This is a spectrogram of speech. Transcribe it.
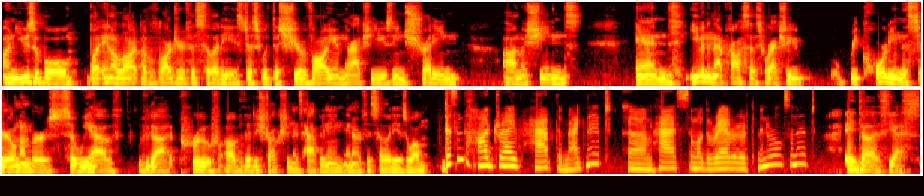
unusable. But in a lot of larger facilities just with the sheer volume they're actually using shredding uh, machines. And even in that process we're actually recording the serial numbers. So we have we've got proof of the destruction that's happening in our facility as well. Doesn't the hard drive have the magnet? Um, has some of the rare earth minerals in it? It does, yes.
